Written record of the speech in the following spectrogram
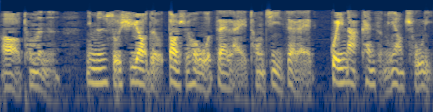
啊同仁呢，你们所需要的，到时候我再来统计，再来。归纳看怎么样处理，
